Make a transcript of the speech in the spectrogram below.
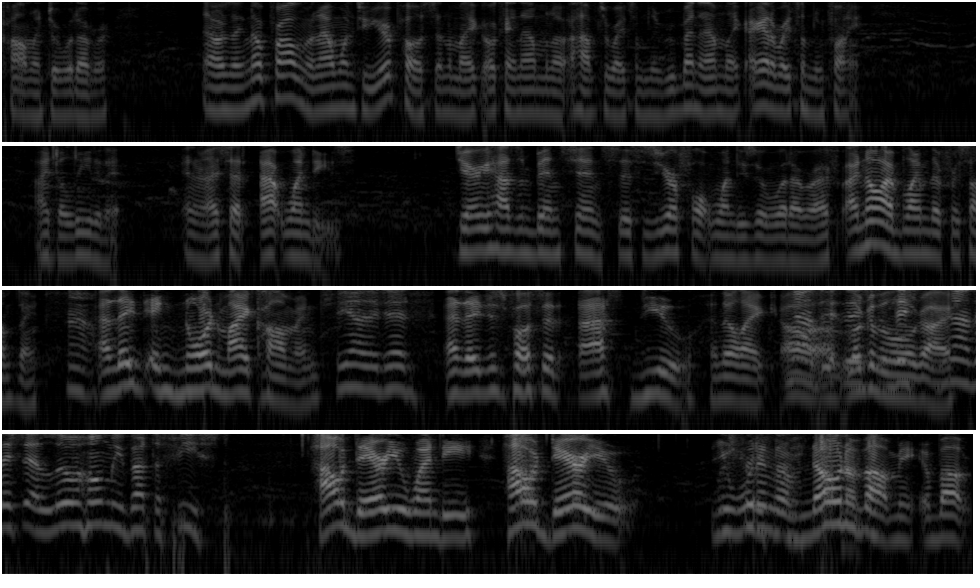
comment or whatever." And I was like, "No problem." And I went to your post, and I'm like, "Okay, now I'm gonna have to write something Ruben." And I'm like, "I gotta write something funny." I deleted it, and I said at Wendy's. Jerry hasn't been since. This is your fault, Wendy's or whatever. I, I know I blamed them for something, Yeah. and they ignored my comment yeah, they did. and they just posted asked you and they're like oh no, they, they look at the they little guy No, they said little homie about to feast. how dare you wendy how dare you you pretty wouldn't have known about me about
